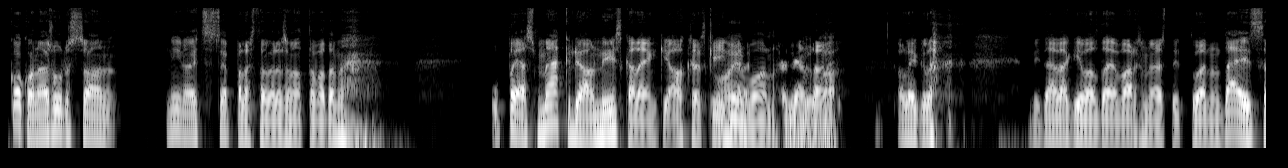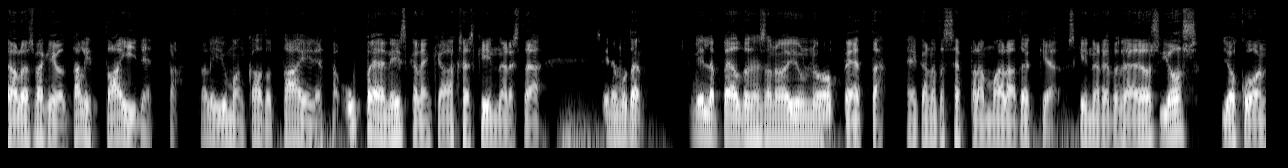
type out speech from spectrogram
kokonaisuudessaan, niin on itse Seppälästä vielä sanottava tämä upea SmackDown niskalenki Axel Skinner. Aivan, kyllä. Oli kyllä mitä väkivalta ei varsinaisesti tuoda. No, tämä ei itse ole väkivalta, tämä oli taidetta. Tämä oli Juman kautta taidetta. Upea niskalenki Axel Skinneristä. Siinä muuten Ville Peltosen sanoi Junnu Oppi, että ei kannata Seppälän mailaa tökkiä. Skinneri tosiaan, jos, jos joku on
